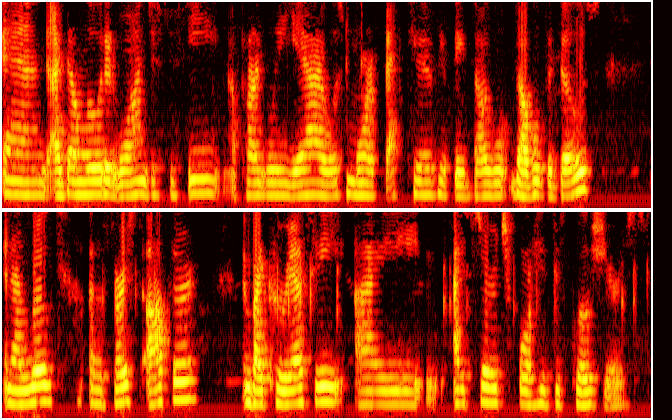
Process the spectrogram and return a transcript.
And I downloaded one just to see. Apparently, yeah, it was more effective if they double doubled the dose. And I looked at the first author, and by curiosity, I I searched for his disclosures.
